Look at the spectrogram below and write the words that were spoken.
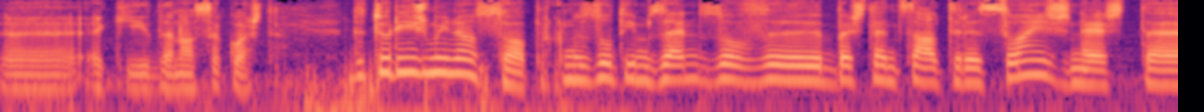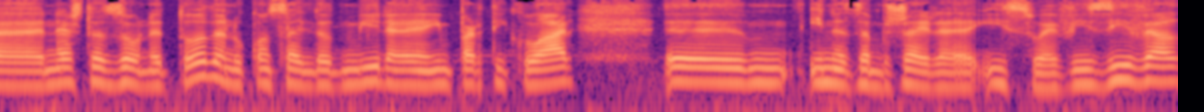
eh, aqui da nossa costa. De turismo e não só, porque nos últimos anos houve bastantes alterações nesta, nesta zona toda, no Conselho de Odmira em particular, e na Zambujeira isso é visível.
